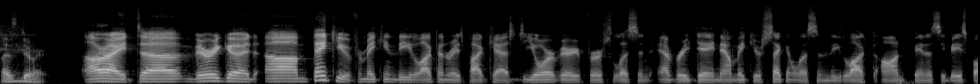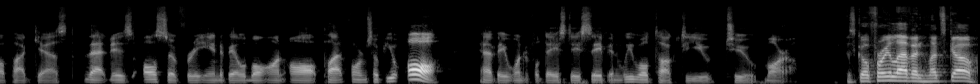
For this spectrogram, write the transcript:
Let's do it. All right. Uh, very good. Um, thank you for making the Locked On Rays podcast your very first listen every day. Now make your second listen the Locked On Fantasy Baseball podcast. That is also free and available on all platforms. Hope you all have a wonderful day. Stay safe, and we will talk to you tomorrow. Let's go for 11. Let's go.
